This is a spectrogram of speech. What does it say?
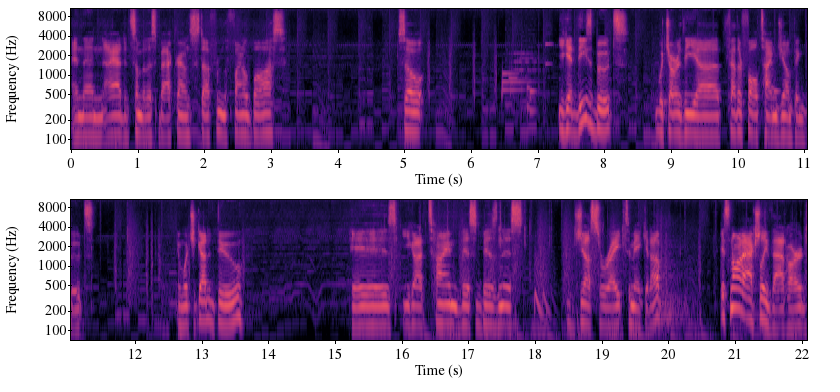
And then I added some of this background stuff from the final boss. So, you get these boots, which are the uh, Featherfall time jumping boots. And what you gotta do is you gotta time this business just right to make it up. It's not actually that hard.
